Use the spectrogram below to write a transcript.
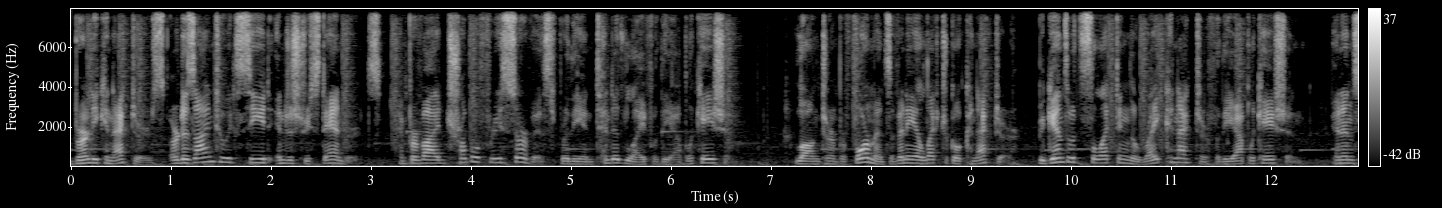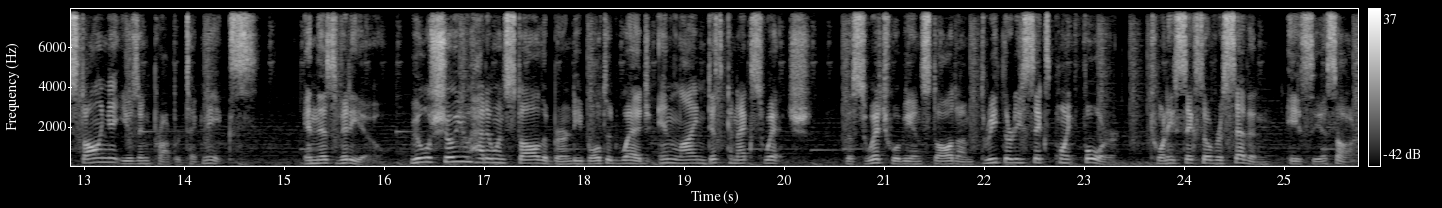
Burndy connectors are designed to exceed industry standards and provide trouble-free service for the intended life of the application. Long-term performance of any electrical connector begins with selecting the right connector for the application and installing it using proper techniques. In this video, we will show you how to install the Burndy bolted wedge inline disconnect switch. The switch will be installed on 336.4 26 over 7 ACSR.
